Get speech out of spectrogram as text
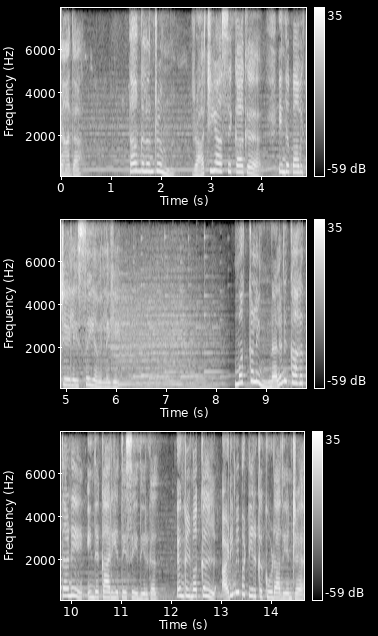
நாதா தாங்கள் ஒன்றும் ராஜ்ய ஆசைக்காக இந்த பாவச்செயலை செய்யவில்லையே. மக்களின் நலனுக்காகத்தானே இந்த காரியத்தை செய்தீர்கள். எங்கள் மக்கள் அடிமைப்பட்டிருக்க கூடாது என்ற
